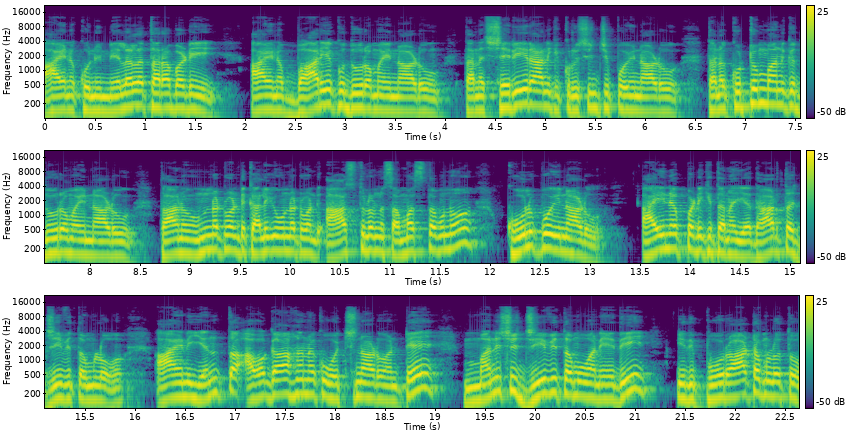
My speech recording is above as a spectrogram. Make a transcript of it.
ఆయన కొన్ని నెలల తరబడి ఆయన భార్యకు దూరమైనాడు తన శరీరానికి కృషించిపోయినాడు తన కుటుంబానికి దూరమైనాడు తాను ఉన్నటువంటి కలిగి ఉన్నటువంటి ఆస్తులను సమస్తమును కోల్పోయినాడు. అయినప్పటికీ తన యథార్థ జీవితంలో ఆయన ఎంత అవగాహనకు వచ్చినాడు అంటే మనిషి జీవితము అనేది ఇది పోరాటములతో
